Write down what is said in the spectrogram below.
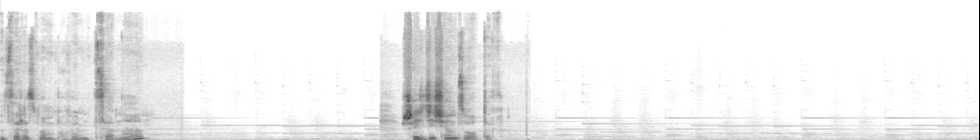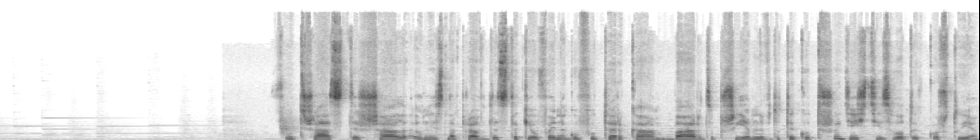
Zaraz Wam powiem cenę. 60 zł. Futrzasty szal, on jest naprawdę z takiego fajnego futerka, bardzo przyjemny w dotyku, 30 zł kosztuje.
